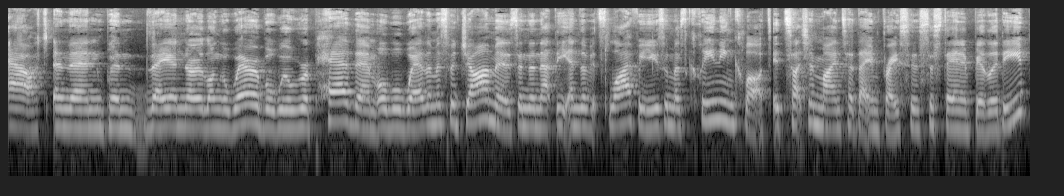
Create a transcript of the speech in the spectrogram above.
out and then when they are no longer wearable we'll repair them or we'll wear them as pajamas and then at the end of its life we use them as cleaning cloths it's such a mindset that embraces sustainability.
